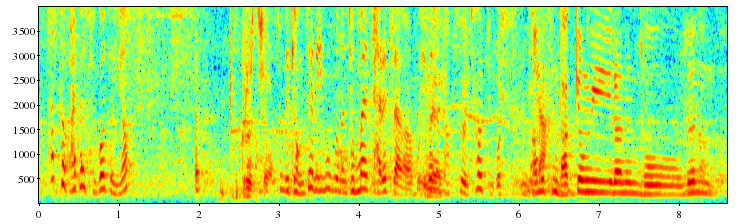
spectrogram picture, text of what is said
사표 받아 주거든요. 그렇죠. 근데 경찰이 이 부분은 정말 잘했다고 이거는 네. 박수를 쳐주고 싶습니다. 아무튼 박경위라는 분은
